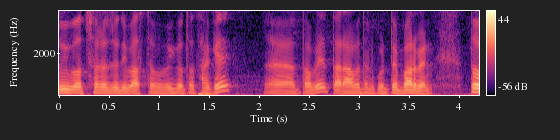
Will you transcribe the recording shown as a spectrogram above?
দুই বছরের যদি বাস্তব অভিজ্ঞতা থাকে তবে তারা আবেদন করতে পারবেন। তো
